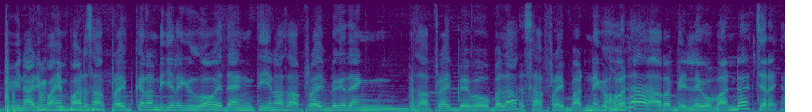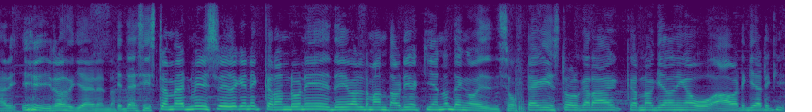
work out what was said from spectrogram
අපි විනාඩි පහම පාට සප්‍රයිප් කරන්න කියලකිවෝ දැන් තියෙන සප්‍රයිබ් එක දැන් සප්‍රයිබ් ඔබල සප්‍රයි් බට්න කොබල අර බෙල්ලක බන්ඩ චරයි. හරි. ඉරස කියන්න එද සිස්ටම ඇඩමිනිස්ට්‍රේෂ කෙනෙක් කරන්නඩනේ දේවල්ට මන් තවටියක් කියන්න දැන් සොෆ්ටක ස්ටෝල් කර කරන කියලනික ආවට ගට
